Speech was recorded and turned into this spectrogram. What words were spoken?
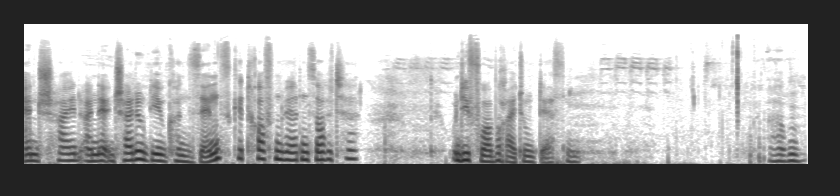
eine Entscheidung, die im Konsens getroffen werden sollte und die Vorbereitung dessen. Ähm,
